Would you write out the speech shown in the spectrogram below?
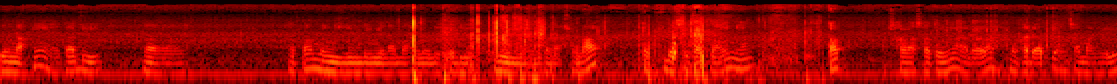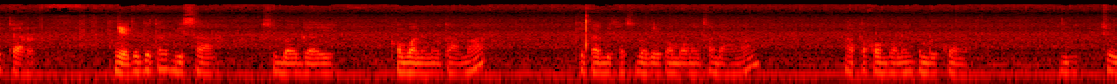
lunaknya ya tadi eh, apa menjunjung tinggi nama Indonesia di dunia internasional tapi ada sifat lain yang tetap salah satunya adalah menghadapi ancaman militer. Yaitu kita bisa sebagai komponen utama kita bisa sebagai komponen cadangan atau komponen pendukung gitu.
